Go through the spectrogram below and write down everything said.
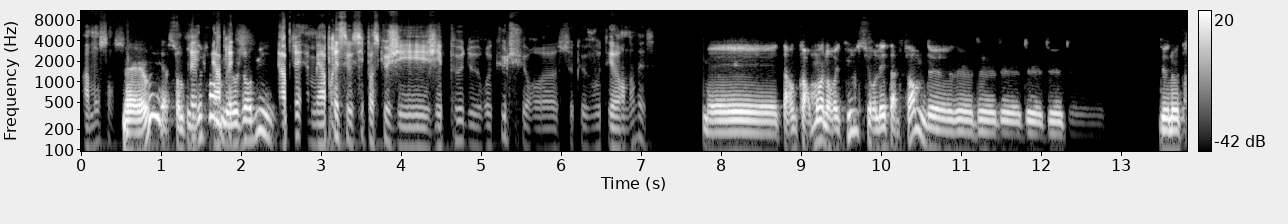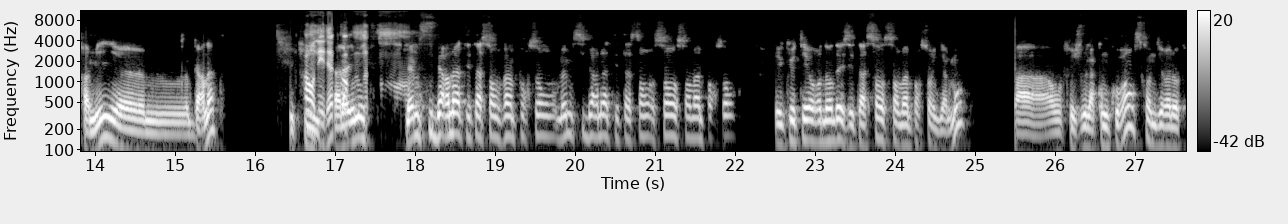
à mon sens. Mais oui, à son pic de forme, mais, aujourd'hui. Après, mais après, c'est aussi parce que j'ai peu de recul sur ce que vaut Théo Hernandez. Mais tu as encore moins de recul sur l'état de forme de, de, de de notre ami euh, Bernat. Ah, on est d'accord. Même si Bernat est à 120%, même si Bernat est à 100, 120%, et que Théo Hernandez est à 100, 120% également, bah, on fait jouer la concurrence, comme dirait l'autre.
